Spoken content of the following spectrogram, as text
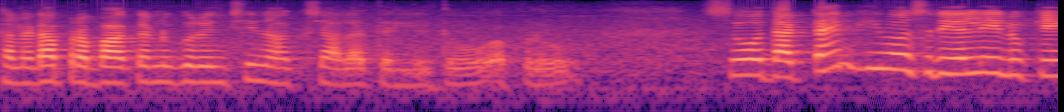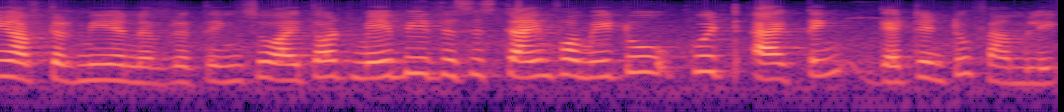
కన్నడ ప్రభాకర్ గురించి నాకు చాలా తెలీదు అప్పుడు. So that time he was really looking after me and everything so I thought maybe this is time for me to quit acting get into family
